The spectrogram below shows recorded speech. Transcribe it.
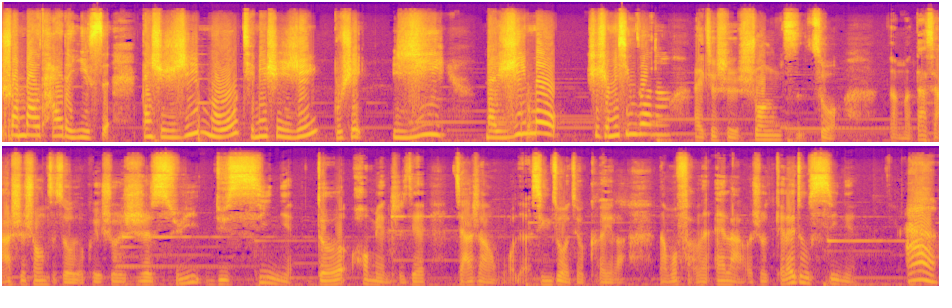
双胞胎的意思，但是 “rimo” 前面是 “G”，不是 “i”。那 “rimo” 是什么星座呢？哎，就是双子座。那么大侠是双子座的，可以说 Je suis du signe de 后面直接加上我的星座就可以了。那我反问 Ella，我说 Quel est ton signe？啊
